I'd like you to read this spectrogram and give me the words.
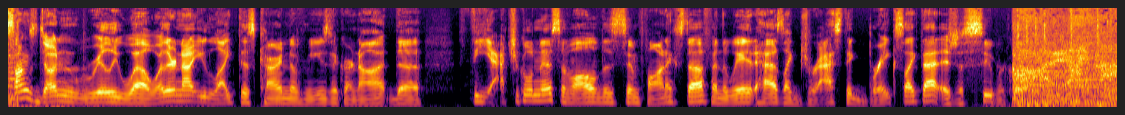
Song's done really well. Whether or not you like this kind of music or not the theatricalness of all of this symphonic stuff and the way it has like drastic breaks like that is just super cool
